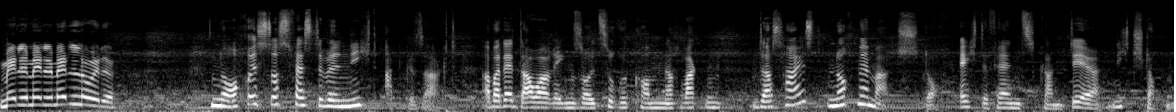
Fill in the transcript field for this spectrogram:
Metal, Metal, Metal, Leute. Noch ist das Festival nicht abgesagt. Aber der Dauerregen soll zurückkommen nach Wacken. Das heißt noch mehr Matsch. Doch echte Fans kann der nicht stoppen.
